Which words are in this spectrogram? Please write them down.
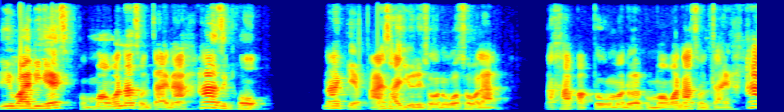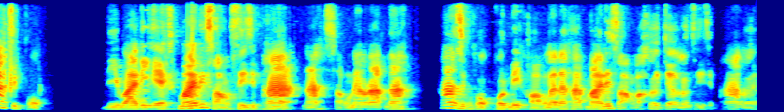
DYDX ผมมองว่าน่าสนใจนะ 56 น่าเก็บ RSI อยู่ในโซนโอเวอร์โซแล้วราคาปรับตัวมาด้วยผมมองว่าน่าสนใจ 56 DYDX ไม้ที่ 2 45 นะ 2 แนวรับนะห้าสิบหกคนมีของแล้วนะครับ ไม้ที่สองก็คือเจอกันสี่สิบห้าเลย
